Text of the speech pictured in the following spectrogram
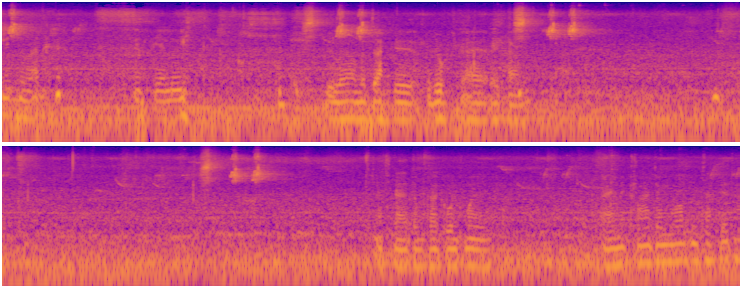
ភ្លឺបាទទីទាលុយគឺឡាម្ចាស់គេប្រយុទ្ធឆ្កែអីខាងអាឆ្កែតំកាកូនថ្មីឯងមិនខ្លាចចំងំម្ចាស់គេថា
